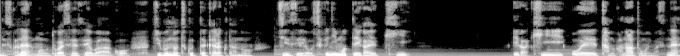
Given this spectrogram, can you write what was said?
ですかね、もう、富樫先生は、こう、自分の作ったキャラクターの人生を責任持って描き、描き終えたのかなと思いますね。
